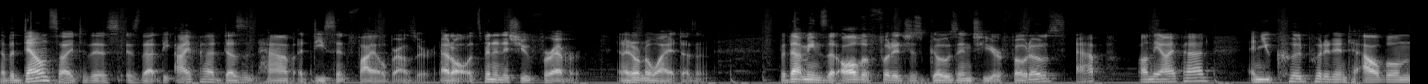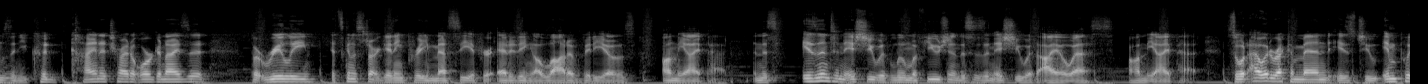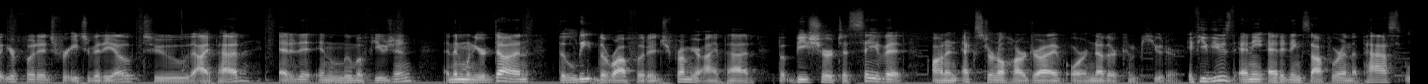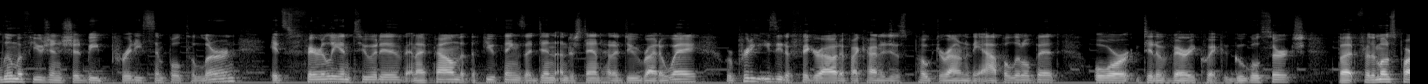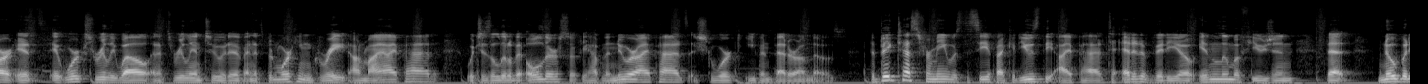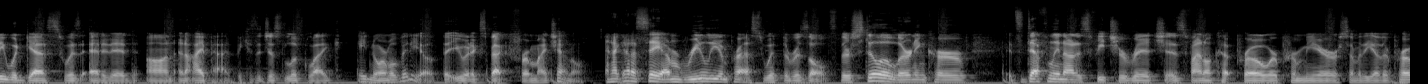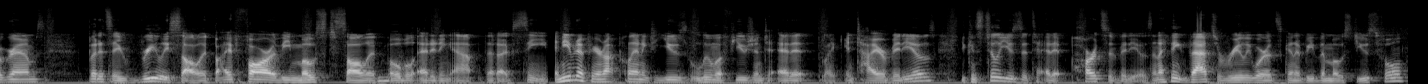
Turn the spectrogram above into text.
Now the downside to this is that the iPad doesn't have a decent file browser at all. It's been an issue forever, and I don't know why it doesn't. But that means that all the footage just goes into your Photos app on the iPad, and you could put it into albums and you could kind of try to organize it, but really, it's gonna start getting pretty messy if you're editing a lot of videos on the iPad. And this isn't an issue with LumaFusion, this is an issue with iOS on the iPad. So what I would recommend is to input your footage for each video to the iPad, edit it in LumaFusion, and then when you're done, delete the raw footage from your iPad, but be sure to save it on an external hard drive or another computer. If you've used any editing software in the past, LumaFusion should be pretty simple to learn. It's fairly intuitive and I found that the few things I didn't understand how to do right away were pretty easy to figure out if I kind of just poked around in the app a little bit or did a very quick Google search. But for the most part, it, it works really well and it's really intuitive and it's been working great on my iPad, which is a little bit older, so if you have the newer iPads, it should work even better on those. The big test for me was to see if I could use the iPad to edit a video in LumaFusion that nobody would guess was edited on an iPad because it just looked like a normal video that you would expect from my channel. And I gotta say, I'm really impressed with the results. There's still a learning curve. It's definitely not as feature rich as Final Cut Pro or Premiere or some of the other programs, but it's a really solid, by far the most solid mobile editing app that I've seen. And even if you're not planning to use LumaFusion to edit like entire videos, you can still use it to edit parts of videos. And I think that's really where it's gonna be the most useful.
